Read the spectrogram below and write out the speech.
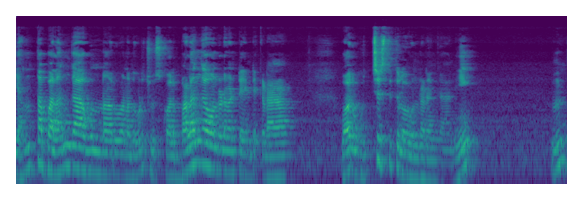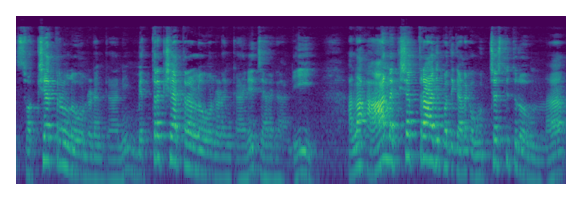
ఎంత బలంగా ఉన్నారు అన్నది కూడా చూసుకోవాలి. బలంగా ఉండడం అంటే ఏంటి ఇక్కడ? వారు ఉచ్చస్థితిలో ఉండడం కానీ స్వక్షేత్రంలో ఉండడం కానీ మిత్రక్షేత్రంలో ఉండడం కానీ జరగాలి. అలా ఆ నక్షత్రాధిపతి కనుక ఉచ్చస్థితిలో ఉన్న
